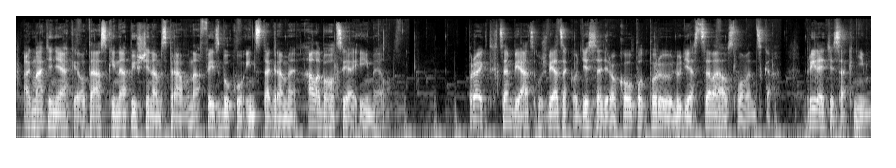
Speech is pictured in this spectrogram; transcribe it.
Ak máte nejaké otázky, napíšte nám správu na Facebooku, Instagrame alebo hoci aj e-mail. Projekt Chcem viac už viac ako 10 rokov podporujú ľudia z celého Slovenska. Pridajte sa k ním.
